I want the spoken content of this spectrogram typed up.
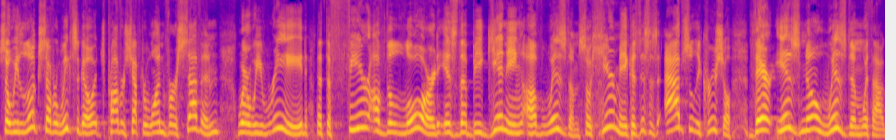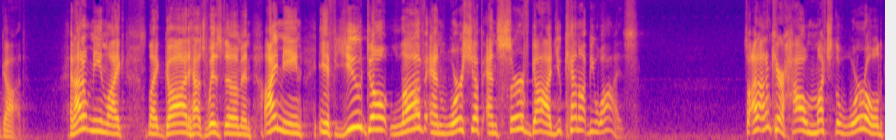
So we looked several weeks ago at Proverbs chapter 1 verse 7 where we read that the fear of the Lord is the beginning of wisdom. So hear me because this is absolutely crucial. There is no wisdom without God. And I don't mean like, like God has wisdom, and I mean if you don't love and worship and serve God, you cannot be wise. So I don't care how much the world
